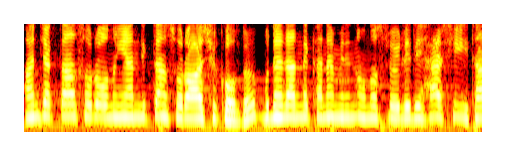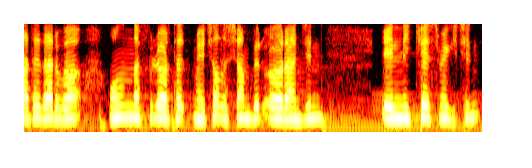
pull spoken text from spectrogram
Ancak daha sonra onu yendikten sonra aşık oldu. Bu nedenle Kanami'nin ona söylediği her şeyi itaat eder ve onunla flört etmeye çalışan bir öğrencinin elini kesmek için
